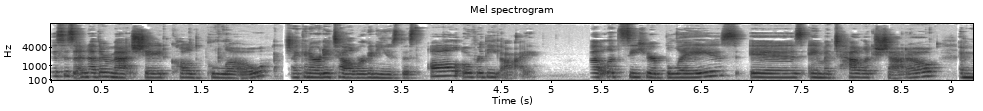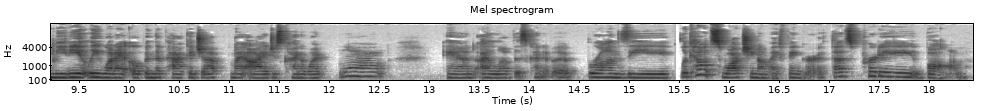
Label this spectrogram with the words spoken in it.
This is another matte shade called Glow. I can already tell we're gonna use this all over the eye. But let's see here, Blaze is a metallic shadow. Immediately when I opened the package up, my eye just kind of went, Wah. and I love this kind of a bronzy, look how it's swatching on my finger. That's pretty bomb.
